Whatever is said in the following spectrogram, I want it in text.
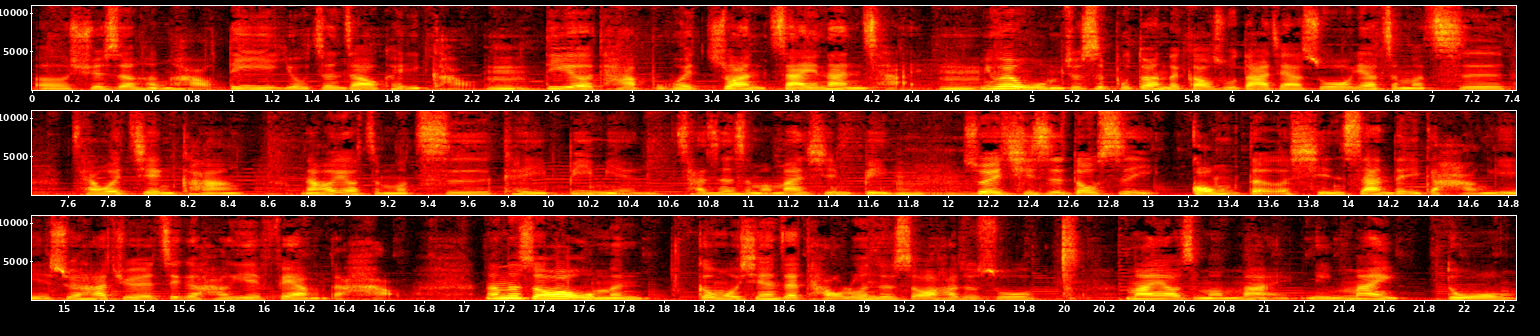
呃，学生很好。第一，有证照可以考；嗯第二，他不会赚灾难财。嗯因为我们就是不断的告诉大家说，要怎么吃才会健康，然后要怎么吃可以避免产生什么慢性病。嗯所以其实都是以功德行善的一个行业，所以他觉得这个行业非常的好。那那时候我们跟我先生在讨论的时候，他就说卖要怎么卖？你卖多，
